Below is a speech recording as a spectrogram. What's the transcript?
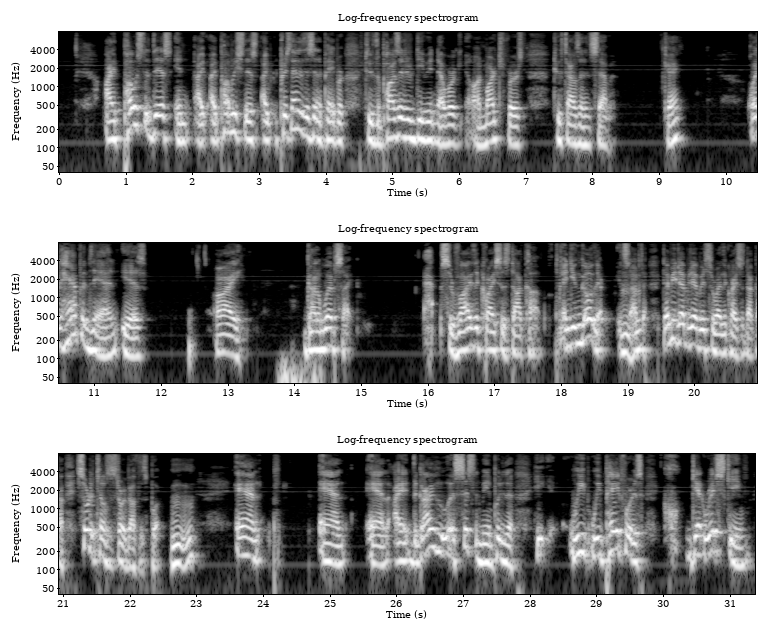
I posted this in, I, I, published this, I presented this in a paper to the Positive Deviant Network on March 1st, 2007. Okay. What happened then is I got a website survivethecrisis.com. And you can go there. It's mm-hmm. www.survivethecrisis.com. It sort of tells the story about this book. Mm-hmm. And, and, and I, the guy who assisted me in putting the, he, we, we paid for his get rich scheme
